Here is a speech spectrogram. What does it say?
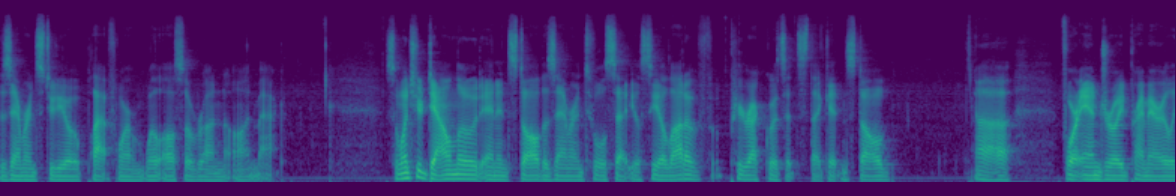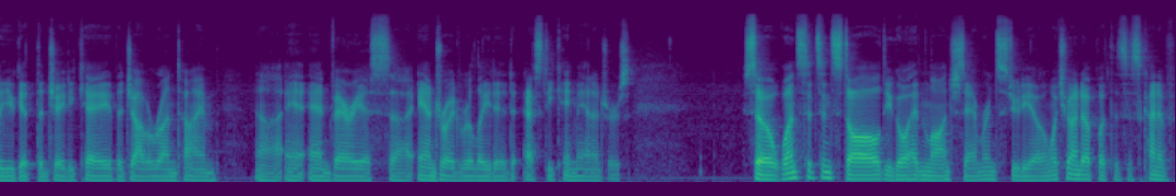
the Xamarin Studio platform will also run on Mac. So once you download and install the Xamarin toolset, you'll see a lot of prerequisites that get installed. Uh, for Android, primarily, you get the JDK, the Java runtime, uh, and, and, various uh, Android-related SDK managers. So once it's installed, you go ahead and launch Xamarin Studio, and what you end up with is this kind of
